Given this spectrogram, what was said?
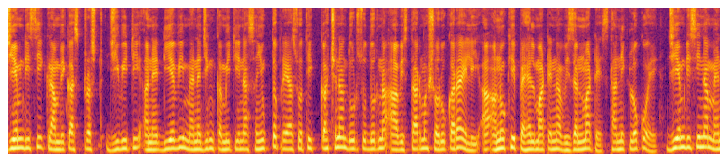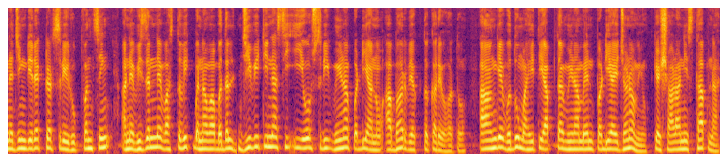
જીએમડીસી ગ્રામ વિકાસ ટ્રસ્ટ, જીવીટી અને ડીએવી મેનેજિંગ કમિટીના સંયુક્ત પ્રયાસોથી કચ્છના દૂર સુદૂરના આ વિસ્તારમાં શરૂ કરાયેલી આ અનોખી પહેલ માટેના વિઝન માટે સ્થાનિક લોકોએ જીએમડીસીના મેનેજિંગ ડિરેક્ટર શ્રી રૂપવંતસિંહ અને વિઝનને વાસ્તવિક બનાવવા બદલ જીવીટીના સીઈઓ શ્રી વીણા પડિયાનો આભાર વ્યક્ત કર્યો હતો. આ અંગે વધુ માહિતી આપતા વીણાબેન પડિયાએ જણાવ્યું કે શાળાની સ્થાપના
